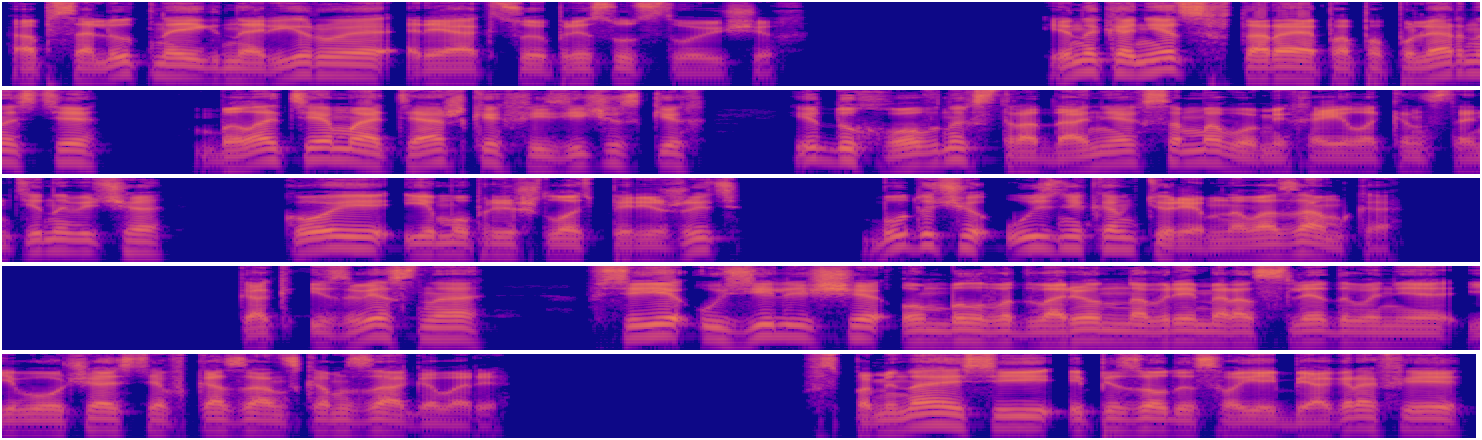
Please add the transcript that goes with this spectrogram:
абсолютно игнорируя реакцию присутствующих. И, наконец, вторая по популярности была тема о тяжких физических и духовных страданиях самого Михаила Константиновича, кои ему пришлось пережить, будучи узником тюремного замка. Как известно, в сие узилище он был водворен на время расследования его участия в Казанском заговоре. Вспоминая сии эпизоды своей биографии,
